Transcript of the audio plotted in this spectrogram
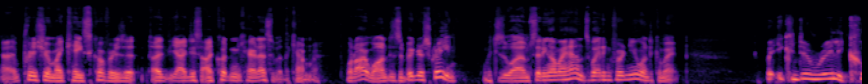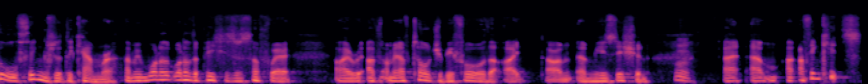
I'm pretty sure my case covers it. I, I, just I couldn't care less about the camera. What I want is a bigger screen, which is why I'm sitting on my hands waiting for a new one to come out. But you can do really cool things with the camera. I mean, one of one of the pieces of software I, I've, i mean, I've told you before that I I'm a musician. Hmm. Uh, um, I think it's.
